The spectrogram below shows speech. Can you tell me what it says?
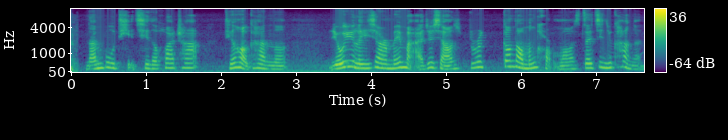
南部铁器的花叉挺好看的，犹豫了一下没买，就想不是刚到门口吗？再进去看看去。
